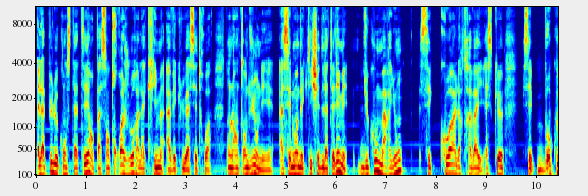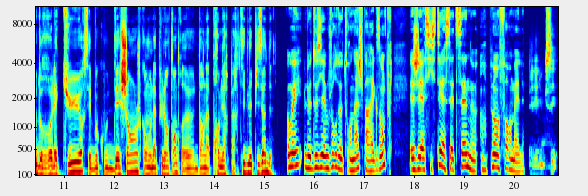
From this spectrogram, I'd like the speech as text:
elle a pu le constater en passant trois jours à la crime avec l'UAC3. On l'a entendu, on est assez loin des clichés de la télé, mais du coup, Marion, c'est quoi leur travail? Est-ce que c'est beaucoup de relecture, c'est beaucoup d'échanges, comme on a pu l'entendre euh, dans la première partie de l'épisode? Oui, le deuxième jour de tournage, par exemple, j'ai assisté à cette scène un peu informelle. Elle est luxée,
